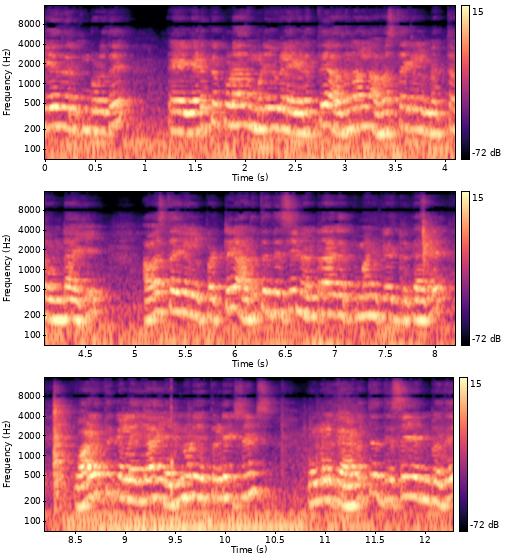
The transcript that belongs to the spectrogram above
கேது இருக்கும் பொழுது எடுக்கக்கூடாத முடிவுகளை எடுத்து அதனால் அவஸ்தைகள் மெத்த உண்டாகி அவஸ்தைகள் பட்டு அடுத்த திசை நன்றாக இருக்குமான்னு கேட்டிருக்காரு. வாழ்த்துக்கள் ஐயா. என்னுடைய ப்ரிடிக்ஷன்ஸ் உங்களுக்கு அடுத்த திசை என்பது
